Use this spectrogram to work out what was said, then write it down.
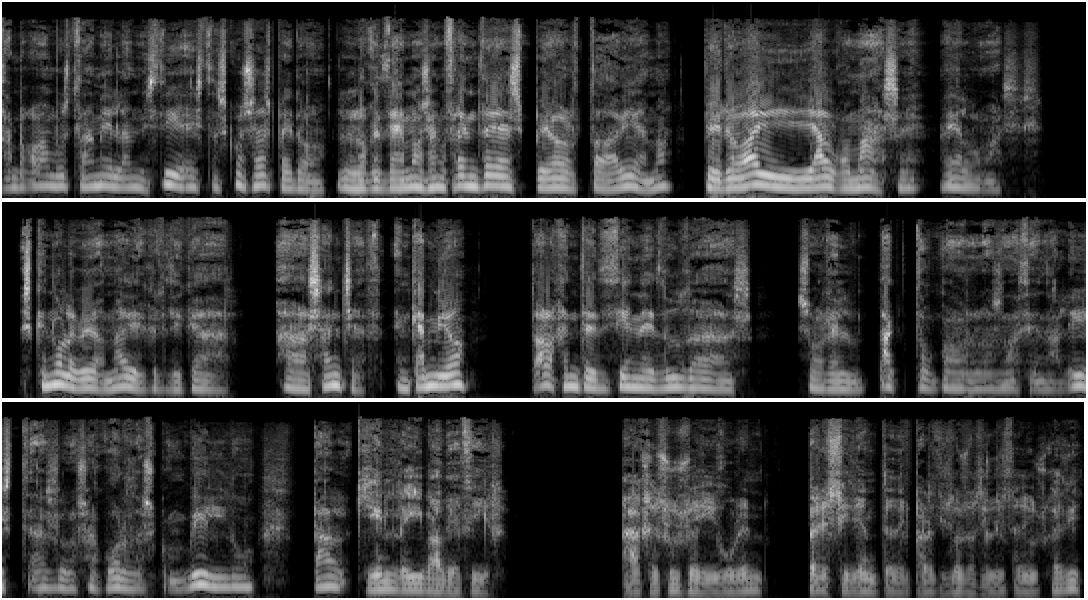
tampoco me gusta a mí la amnistía y estas cosas, pero lo que tenemos enfrente es peor todavía, ¿no? Pero hay algo más, ¿eh? Hay algo más. Es que no le veo a nadie criticar a Sánchez. En cambio, toda la gente tiene dudas sobre el pacto con los nacionalistas, los acuerdos con Bildu, tal. ¿Quién le iba a decir a Jesús Eguiguren, presidente del Partido Socialista de Euskadi,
